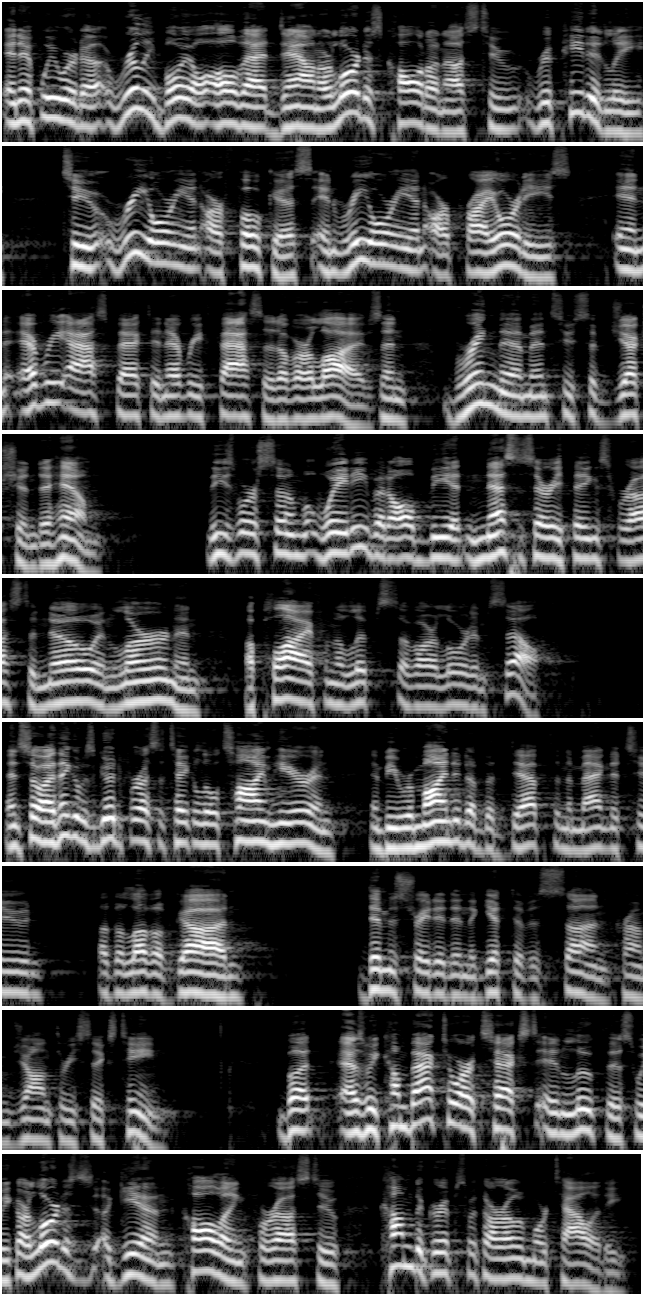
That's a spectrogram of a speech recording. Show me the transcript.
And if we were to really boil all that down, our Lord has called on us to repeatedly to reorient our focus and reorient our priorities in every aspect and every facet of our lives and bring them into subjection to Him. These were some weighty but albeit necessary things for us to know and learn and apply from the lips of our Lord Himself. And so I think it was good for us to take a little time here and, and be reminded of the depth and the magnitude of the love of God demonstrated in the gift of His Son from John 3.16. But as we come back to our text in Luke this week, our Lord is again calling for us to come to grips with our own mortality.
